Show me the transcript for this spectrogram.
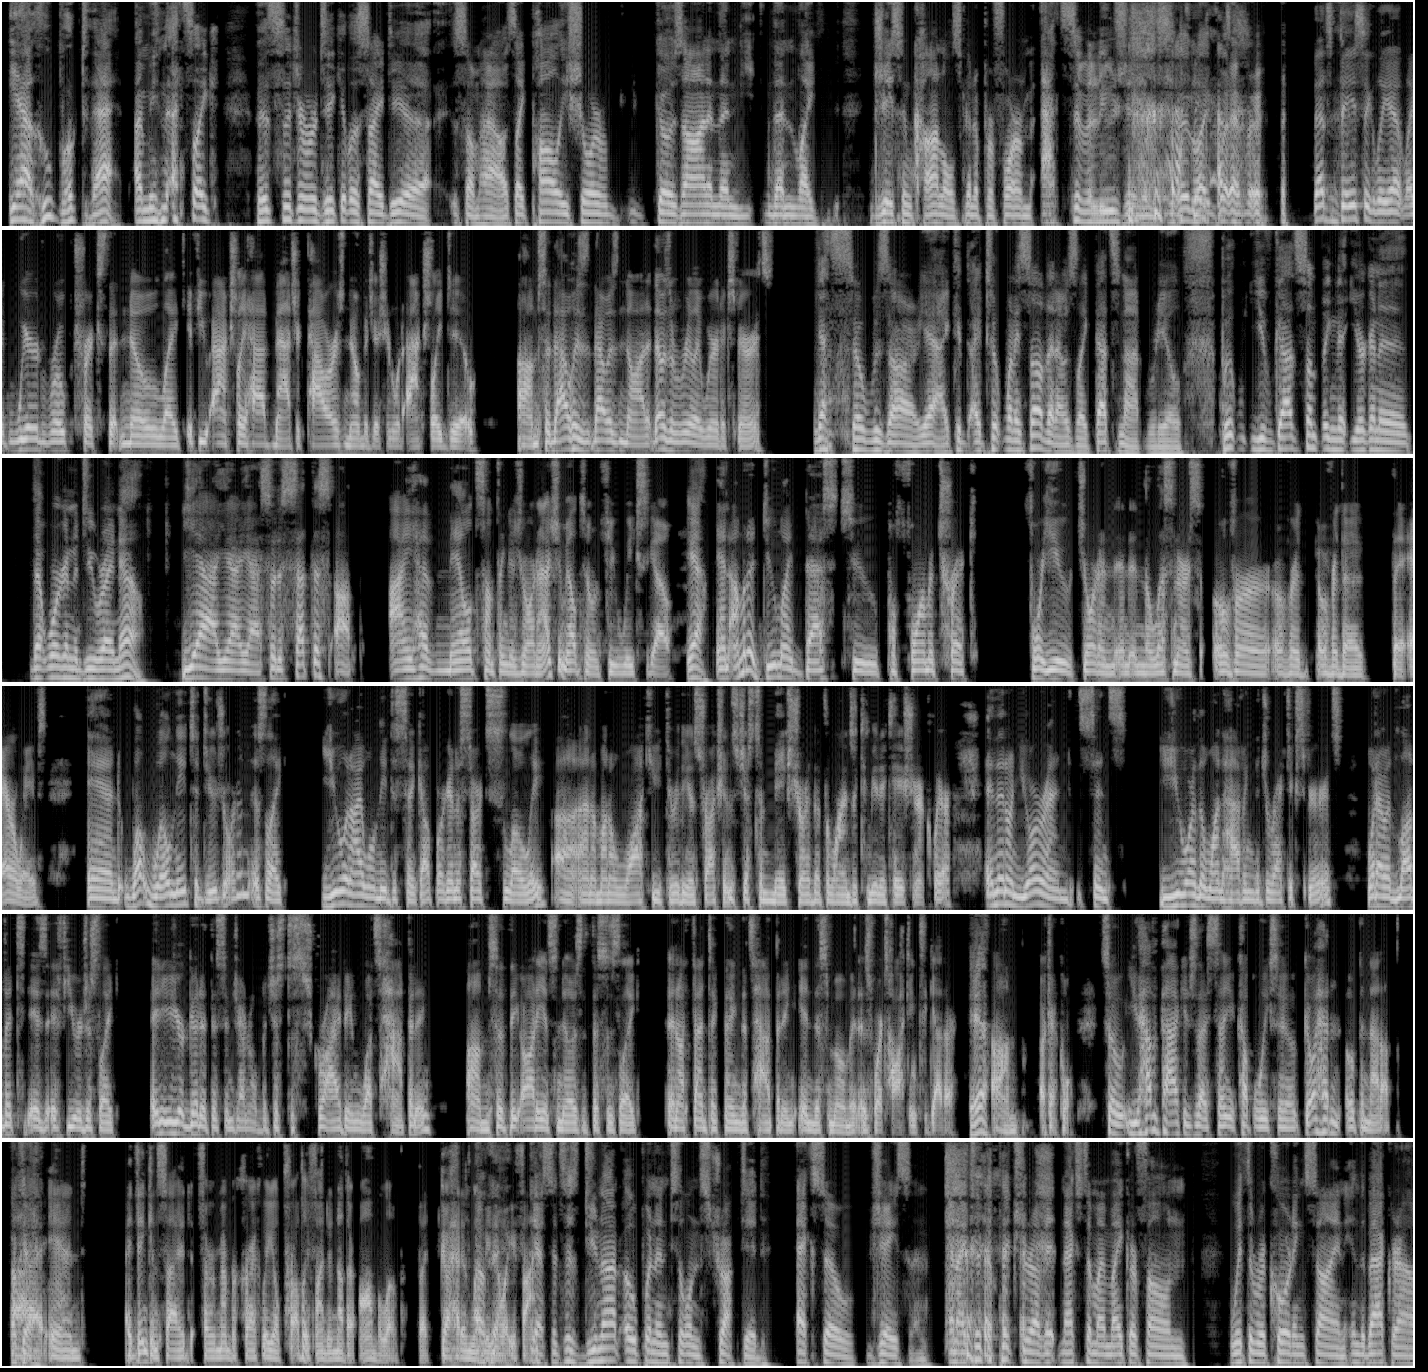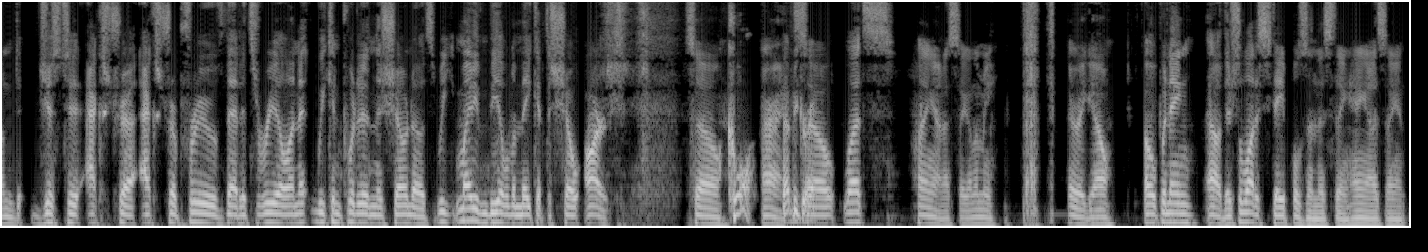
yeah who booked that i mean that's like that's such a ridiculous idea somehow it's like pauly shore goes on and then then like jason connell's gonna perform acts of illusions like whatever that's basically it. Like weird rope tricks that no, like if you actually had magic powers, no magician would actually do. Um, so that was that was not that was a really weird experience. That's so bizarre. Yeah, I could. I took when I saw that, I was like, "That's not real." But you've got something that you're gonna that we're gonna do right now. Yeah, yeah, yeah. So to set this up, I have mailed something to Jordan. I actually mailed to him a few weeks ago. Yeah, and I'm gonna do my best to perform a trick for you, Jordan, and, and the listeners over over over the the airwaves. And what we'll need to do, Jordan, is like you and I will need to sync up. We're going to start slowly, uh, and I'm going to walk you through the instructions just to make sure that the lines of communication are clear. And then on your end, since you are the one having the direct experience, what I would love it is if you were just like, and you're good at this in general, but just describing what's happening, um, so that the audience knows that this is like an authentic thing that's happening in this moment as we're talking together. Yeah. Um, okay, cool. So you have a package that I sent you a couple weeks ago. Go ahead and open that up. Okay. Uh, and I think inside, if I remember correctly, you'll probably find another envelope, but go ahead and let okay. me know what you find. Yes, it says do not open until instructed. Exo Jason. And I took a picture of it next to my microphone with the recording sign in the background just to extra, extra prove that it's real. And it, we can put it in the show notes. We might even be able to make it the show art. So, cool. All right. That'd be great. So let's hang on a second. Let me, there we go. Opening. Oh, there's a lot of staples in this thing. Hang on a second.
